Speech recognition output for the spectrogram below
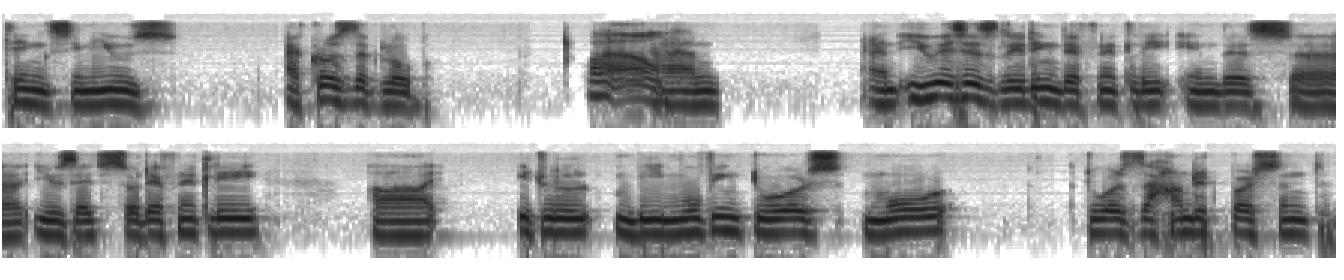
things in use across the globe. Wow. And and us is leading definitely in this uh, usage. So definitely uh, it will be moving towards more towards the 100%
